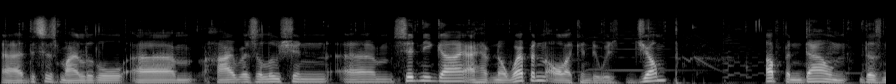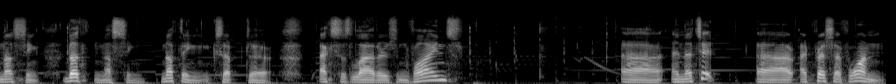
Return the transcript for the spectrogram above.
Uh, this is my little um, high resolution um, Sydney guy. I have no weapon. All I can do is jump up and down. Does nothing, not, nothing, nothing except uh, access ladders and vines. Uh, and that's it. Uh, I press F1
